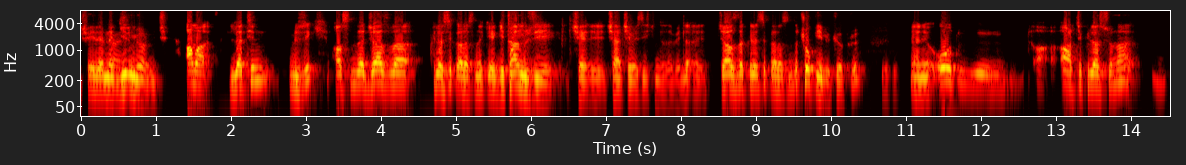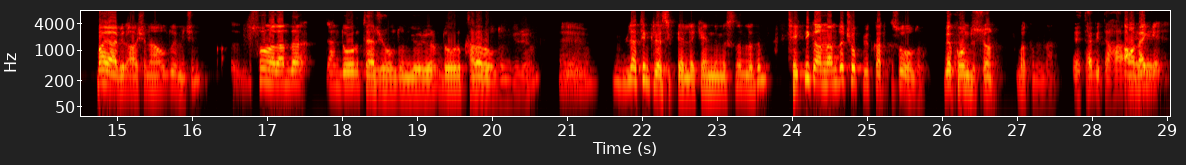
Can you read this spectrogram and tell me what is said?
şeylerine evet. girmiyorum hiç. Ama Latin müzik aslında cazla klasik arasındaki gitar müziği çerçevesi içinde tabii. E, cazla klasik arasında çok iyi bir köprü. Yani o e, artikülasyona bayağı bir aşina olduğum için sonradan da yani doğru tercih olduğunu görüyorum. Doğru karar olduğunu görüyorum. E, Latin klasikleriyle kendimi sınırladım. Teknik anlamda çok büyük katkısı oldu ve kondisyon bakımından. E tabii daha Ama ben e,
